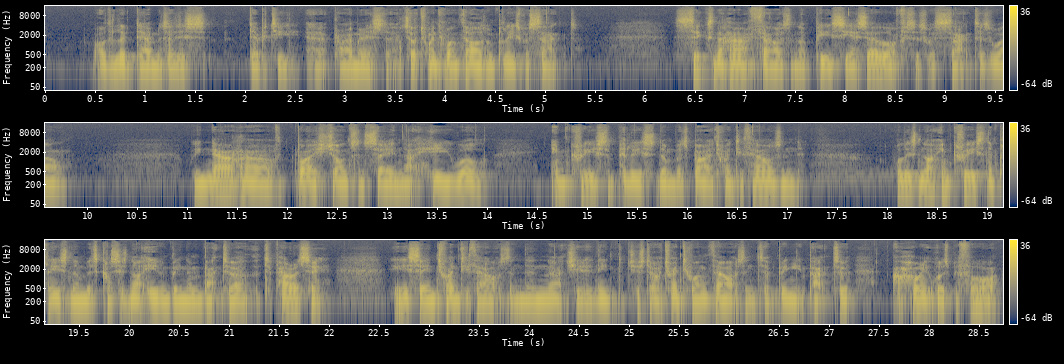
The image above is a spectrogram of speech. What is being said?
of the Lib Dems as his deputy uh, prime minister. So 21,000 police were sacked. Six and a half thousand of PCSO officers were sacked as well. We now have Boris Johnson saying that he will increase the police numbers by 20,000. Well, he's not increasing the police numbers because he's not even bringing them back to, uh, to parity. He's saying 20,000, and actually they need just over 21,000 to bring it back to how it was before.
